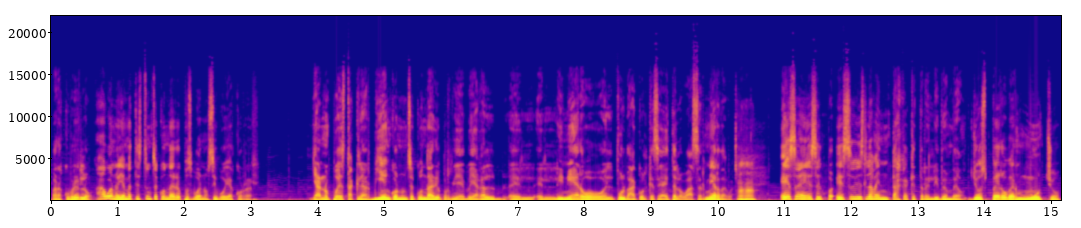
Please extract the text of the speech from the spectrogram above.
para cubrirlo. Ah, bueno, ya metiste un secundario, pues bueno, sí voy a correr. Ya no puedes taclear bien con un secundario porque llega el, el, el liniero o el fullback o el que sea y te lo va a hacer mierda, güey. Ajá. Esa es, el, esa es la ventaja que trae Livion Bell. Yo espero ver mucho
